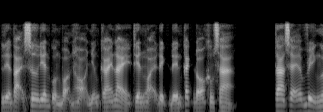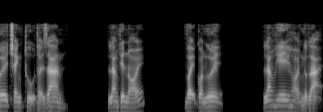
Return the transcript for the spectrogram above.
liền tại sư điên cùng bọn họ những cái này thiên ngoại địch đến cách đó không xa. Ta sẽ vì ngươi tranh thủ thời gian. Lăng thiên nói. Vậy còn ngươi? Lăng hy hỏi ngược lại.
